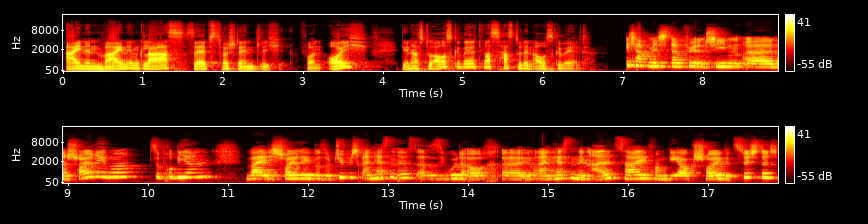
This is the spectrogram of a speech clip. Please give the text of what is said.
einen Wein im Glas, selbstverständlich von euch. Den hast du ausgewählt. Was hast du denn ausgewählt? Ich habe mich dafür entschieden, äh, eine Scheurebe zu probieren, weil die Scheurebe so typisch Rheinhessen ist. Also sie wurde auch äh, in Rheinhessen in Alzey vom Georg Scheu gezüchtet.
